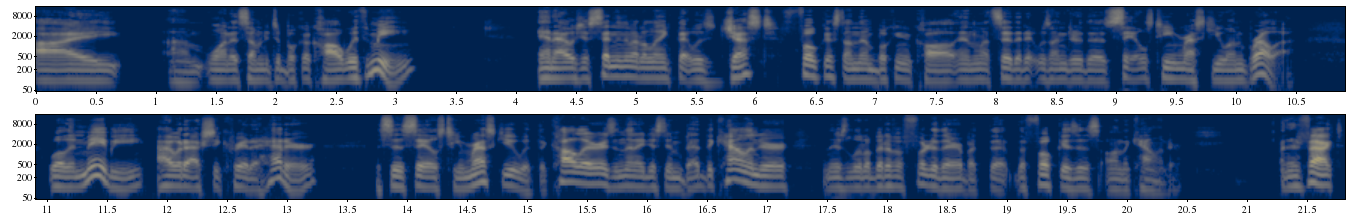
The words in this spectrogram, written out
I um, wanted somebody to book a call with me, and I was just sending them out a link that was just focused on them booking a call, and let's say that it was under the sales team rescue umbrella. Well, then maybe I would actually create a header this is Sales Team Rescue with the colors, and then I just embed the calendar, and there's a little bit of a footer there, but the, the focus is on the calendar. And in fact,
